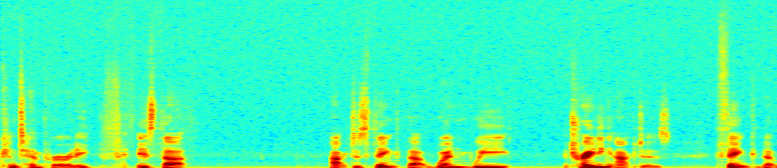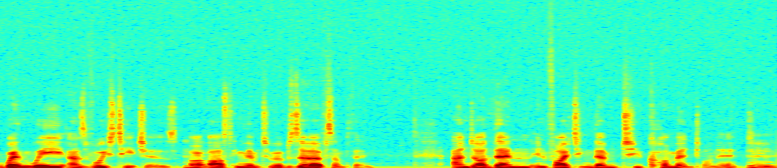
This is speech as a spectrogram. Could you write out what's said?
contemporarily is that actors think that when we training actors think that when we as voice teachers Mhm. are asking them to observe something and are then inviting them to comment on it Mm.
